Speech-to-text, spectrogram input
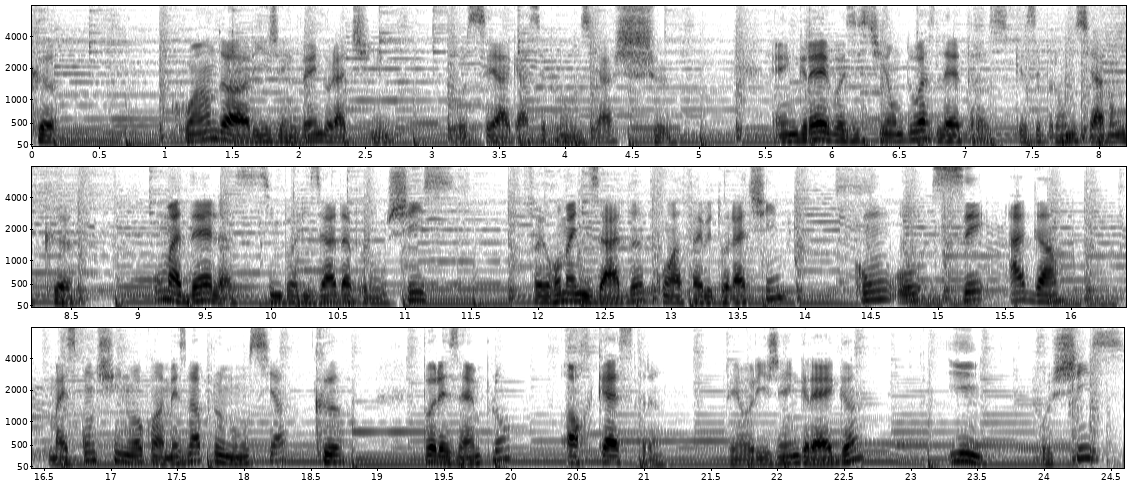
K. Quando a origem vem do latim, o CH se pronuncia Ch. Em grego existiam duas letras que se pronunciavam K. Uma delas, simbolizada por um X, foi romanizada com o alfabeto latim com o CH, mas continuou com a mesma pronúncia K. Por exemplo, orquestra tem origem grega e o X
